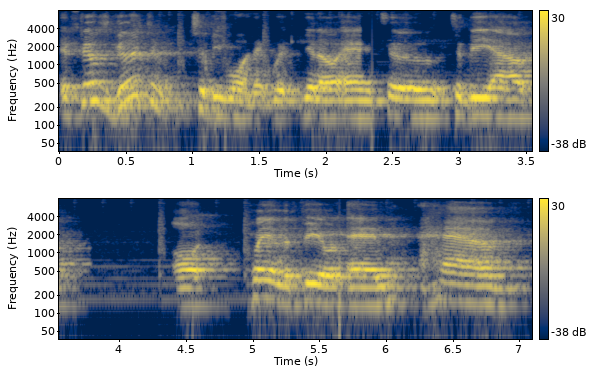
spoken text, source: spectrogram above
it feels good to, to be wanted with you know and to to be out on playing the field and have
